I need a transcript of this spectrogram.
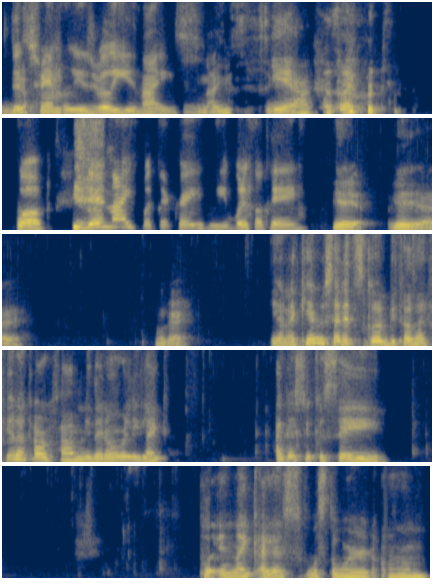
This family is really nice. Nice. Yeah. That's like Well, they're nice, but they're crazy. But it's okay. yeah, yeah, yeah, yeah. yeah. Okay. Yeah, like Kiara said, it's good because I feel like our family, they don't really like, I guess you could say, put in like, I guess, what's the word? Um,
